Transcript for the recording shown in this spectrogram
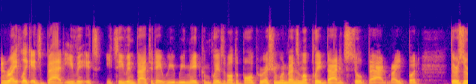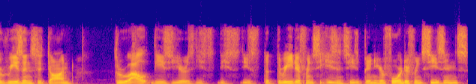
And right, like it's bad. Even it's it's even bad today. We we made complaints about the ball progression when Benzema played bad. It's still bad, right? But there's a reason Zidane, throughout these years, these these these the three different seasons he's been here, four different seasons,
